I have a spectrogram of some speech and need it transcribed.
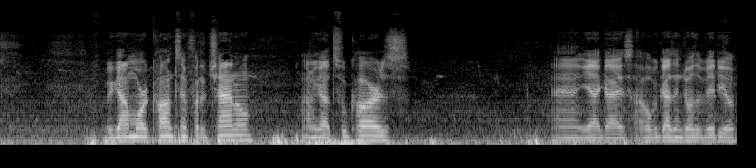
we got more content for the channel. And we got two cars. And yeah guys i hope you guys enjoy the video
